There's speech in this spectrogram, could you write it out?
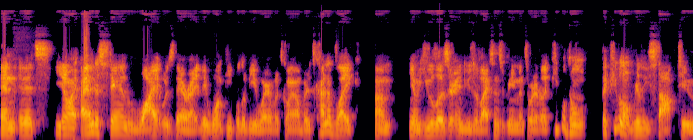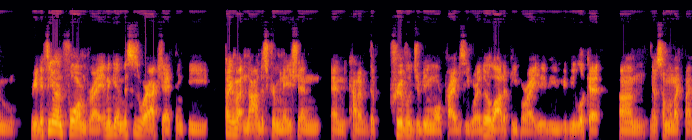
and and it's you know I, I, understand why it was there right? They want people to be aware of what's going on but it's kind of like um you know eulas or end user license agreements or whatever like people don't like people don't really stop to read if you're informed right? And again this is where actually i think the talking about non-discrimination and kind of the privilege of being more privacy where there are a lot of people right? If you if you look at um you know someone like my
